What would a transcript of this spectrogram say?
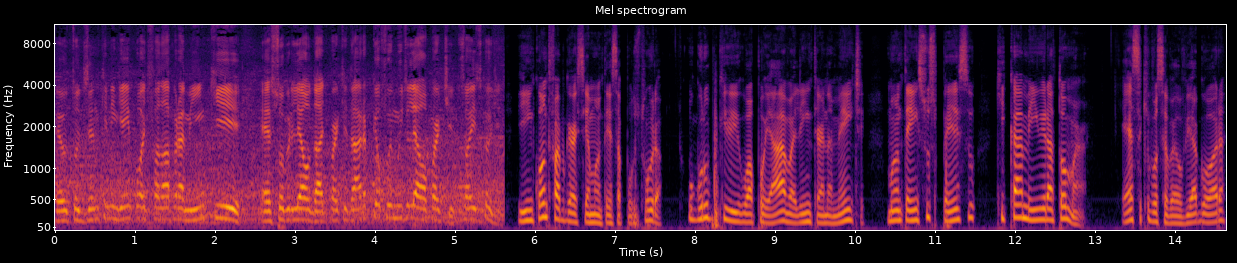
eu estou dizendo que ninguém pode falar para mim que é sobre lealdade partidária, porque eu fui muito leal ao partido. Só isso que eu disse. E enquanto Fábio Garcia mantém essa postura, o grupo que o apoiava ali internamente mantém em suspenso que caminho irá tomar. Essa que você vai ouvir agora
